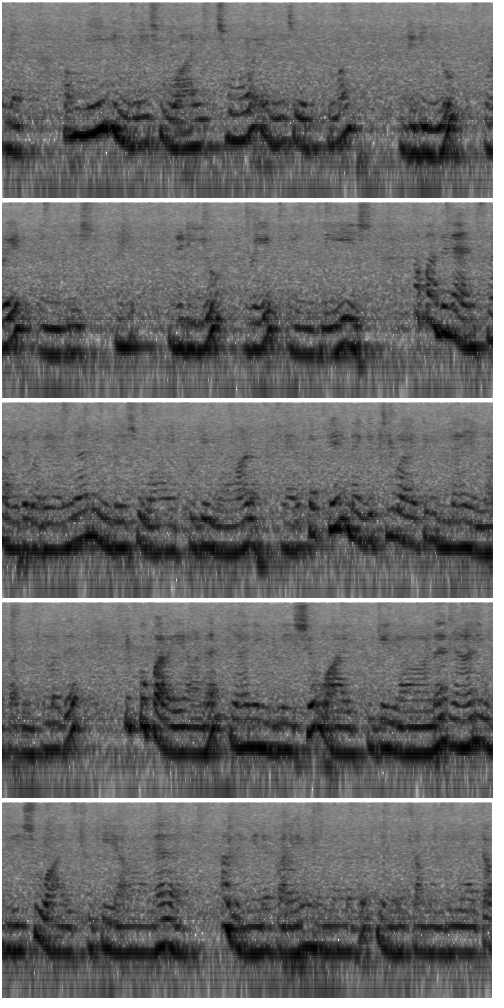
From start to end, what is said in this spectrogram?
അല്ലേ? അപ്പം നീ ഇംഗ്ലീഷ് വായിച്ചോ എന്ന് ചോദിക്കുമ്പോൾ did you read English did you read English അപ്പോൾ അതിന് ആൻസർ ആയിട്ട് പറയാം. ഞാൻ ഇംഗ്ലീഷ് വായിക്കുകയാണ്. നേരത്തെ നെഗറ്റീവായിട്ട് ഇല്ല എന്നാണ് പറഞ്ഞിട്ടുള്ളത്. പറയാണ്. ഞാൻ ഇംഗ്ലീഷ് വായിക്കുകയാണ്. ഞാൻ ഇംഗ്ലീഷ് വായിക്കുകയാണ്. അതെങ്ങനെ പറയും എന്നുള്ളത് നിങ്ങൾ കമന്റ് ചെയ്യാം കേട്ടോ.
